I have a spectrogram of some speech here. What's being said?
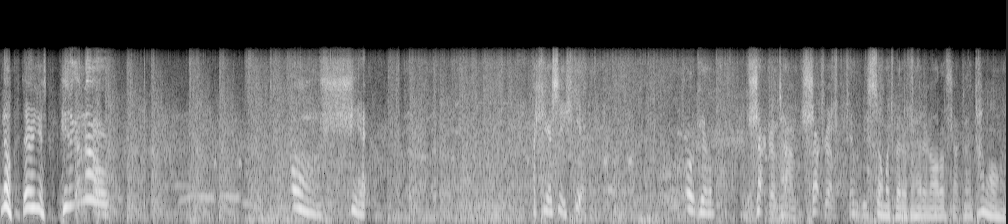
no, there he is. He's like, no! Oh, shit. I can't see shit. Oh, God. Shotgun time. Shotgun. It would be so much better if I had an auto shotgun. Come on.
